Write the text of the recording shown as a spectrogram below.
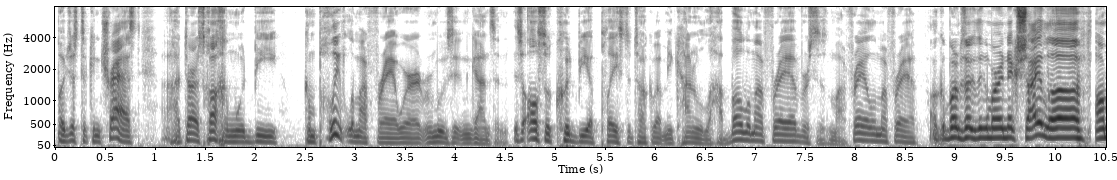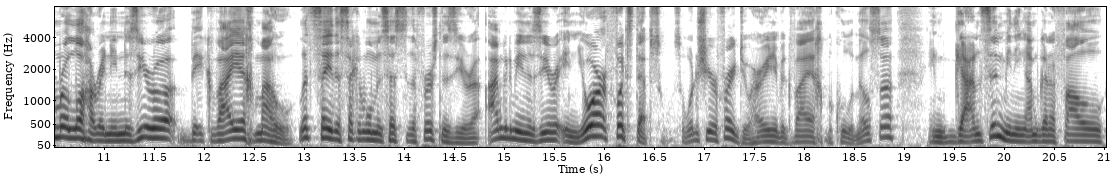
But just to contrast, hataras chacham would be complete lamafreya where it removes it in ganzen. This also could be a place to talk about mikanu lahabo lamafreya versus lamafreya lamafreya. Next shaila, amra lo harini nazira bikvayech mahu. Let's say the second woman says to the first nazira, "I'm going to be nazira in your footsteps." So what is she referring to? Harini bikvayech bakula milsa in ganzen, meaning I'm going to follow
